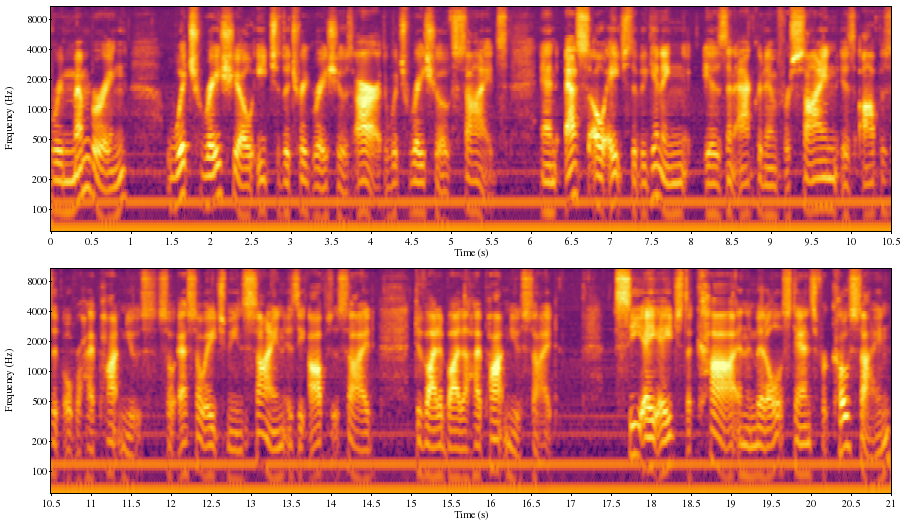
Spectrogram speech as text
remembering which ratio each of the trig ratios are, which ratio of sides. And SOH, the beginning, is an acronym for sine is opposite over hypotenuse. So SOH means sine is the opposite side divided by the hypotenuse side. CAH, the ka in the middle, stands for cosine,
